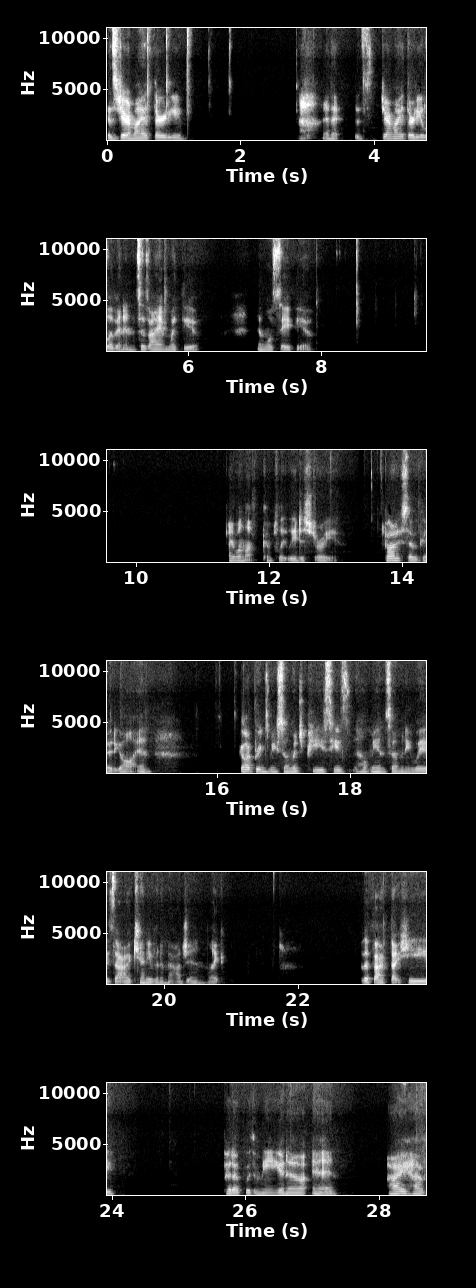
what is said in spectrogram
it's Jeremiah 30, and it, it's Jeremiah 30, 11, and it says, "I am with you and will save you. I will not completely destroy you. God is so good, y'all, and God brings me so much peace. He's helped me in so many ways that I can't even imagine. Like the fact that He put up with me, you know, and I have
